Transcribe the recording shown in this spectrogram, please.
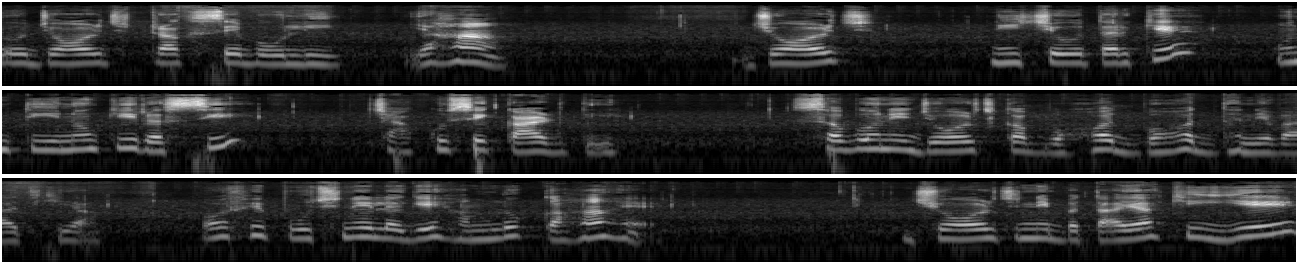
तो जॉर्ज ट्रक से बोली, यहाँ। जॉर्ज नीचे उतर के उन तीनों की रस्सी चाकू से काट दी। सबों ने जॉर्ज का बहुत बहुत धन्यवाद किया और फिर पूछने लगे, हम लोग कहाँ हैं? जॉर्ज ने बताया कि ये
